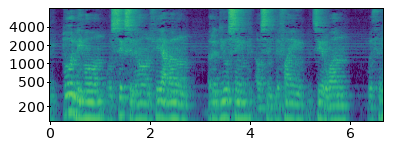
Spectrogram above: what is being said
ال two اللي هون وال6 اللي هون في اعملهم reducing أو simplifying بتصير 1 و3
